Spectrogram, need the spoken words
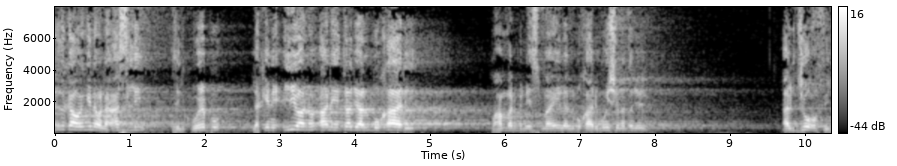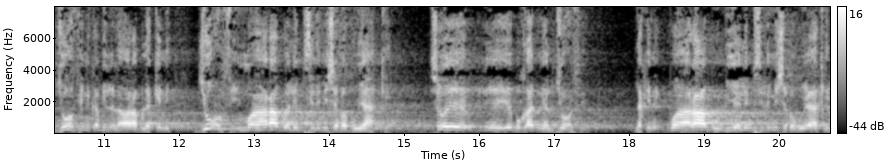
inaweza wengine wana asili zilikuwepo lakini hiyo anayetaja al-Bukhari Muhammad bin Ismail al-Bukhari. Mwisho anatajwa hivi. al-Ju'fi. Ju'fi ni kabila la Arabu lakini Ju'fi Mwarabu alimsilimisha babu yake. Sio yeye ye, Bukhari ni al-Ju'fi lakini Mwarabu ndiye alimsilimisha babu yake.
